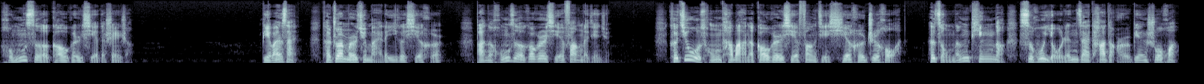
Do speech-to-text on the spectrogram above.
红色高跟鞋的身上。比完赛，他专门去买了一个鞋盒，把那红色高跟鞋放了进去。可就从他把那高跟鞋放进鞋盒之后啊，他总能听到似乎有人在他的耳边说话，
